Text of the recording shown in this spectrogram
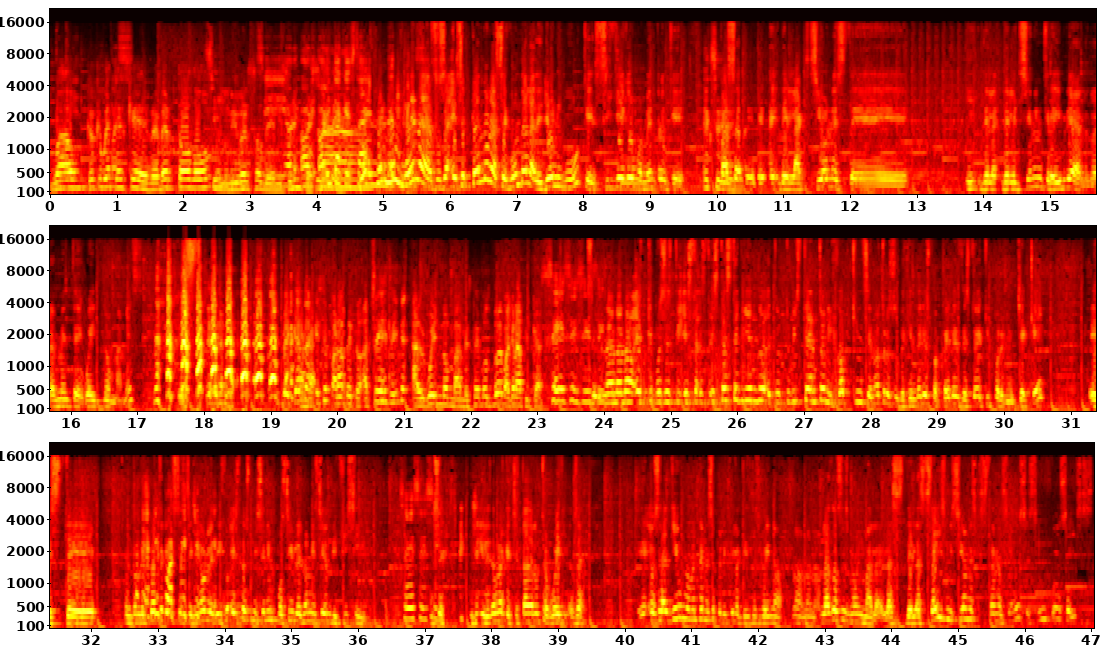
Wow, creo que voy a Pues- tener que rever todo Sí. el universo de Sí, Misión ahor- Imposible. ahorita que está en son muy buenas, o sea, exceptuando la segunda, la de John Woo, que sí llega un momento en que pasa de, de- de la acción, este, y de la, de la increíble al realmente, güey, no mames. Este, Me encanta Ajá. ese parámetro. Acción Sí. increíble al güey, no mames. Tenemos nueva gráfica. Sí, sí, sí, sí, sí. no, no, no, es que pues es que estás, estás teniendo, tu- tuviste a Anthony Hopkins en otro de sus legendarios papeles de Estoy aquí por mi cheque, este, en donde el aquí que el señor le dijo, esto es misión imposible, no misión difícil. Sí, sí, sí. y le da una cachetada al otro güey. O sea, eh, o sea, llega un momento en esa película que dices, güey, no, no, no, no. Las dos es muy mala. Las, de las seis misiones que están haciendo, ¿es cinco o seis?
